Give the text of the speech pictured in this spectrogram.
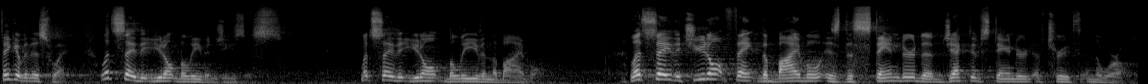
Think of it this way let's say that you don't believe in Jesus. Let's say that you don't believe in the Bible. Let's say that you don't think the Bible is the standard, the objective standard of truth in the world.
